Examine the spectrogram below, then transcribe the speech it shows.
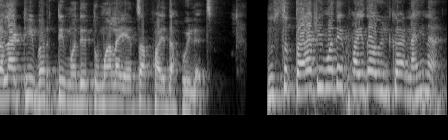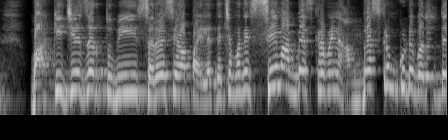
तलाठी भरतीमध्ये तुम्हाला याचा फायदा होईलच. नुसतं तलाठीमध्ये फायदा होईल का? नाही ना. बाकीचे जर तुम्ही सरळ सेवा पाहिल्या त्याच्यामध्ये सेम अभ्यासक्रम आहे ना. अभ्यासक्रम कुठे बदलते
